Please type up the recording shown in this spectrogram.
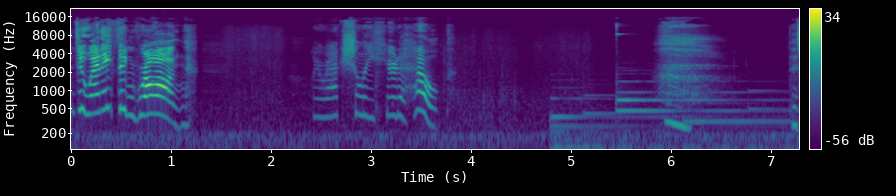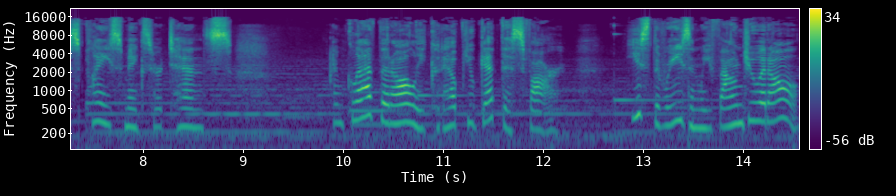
didn't do anything wrong. We're actually here to help. this place makes her tense. I'm glad that Ollie could help you get this far. He's the reason we found you at all.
